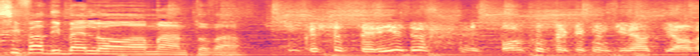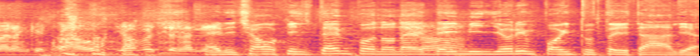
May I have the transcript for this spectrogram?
si fa di bello a Mantova? In questo periodo è poco perché continua a piovere anche qua, o piove c'è la Eh, neve. diciamo che il tempo non è Però- dei migliori un po' in tutta Italia,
